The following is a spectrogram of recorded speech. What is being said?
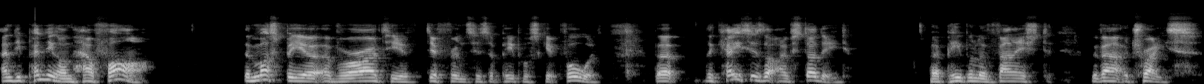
And depending on how far, there must be a, a variety of differences that people skip forward. But the cases that I've studied, where people have vanished without a trace,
